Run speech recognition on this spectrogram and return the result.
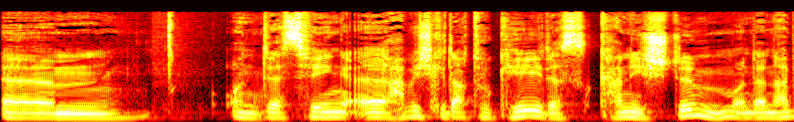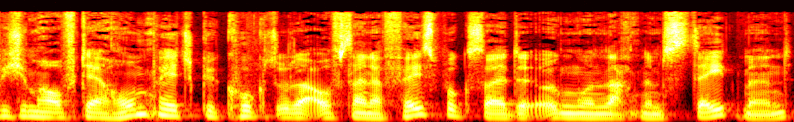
Ähm, und deswegen äh, habe ich gedacht, okay, das kann nicht stimmen. Und dann habe ich immer auf der Homepage geguckt oder auf seiner Facebook-Seite irgendwo nach einem Statement.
